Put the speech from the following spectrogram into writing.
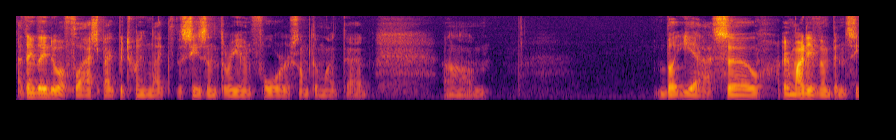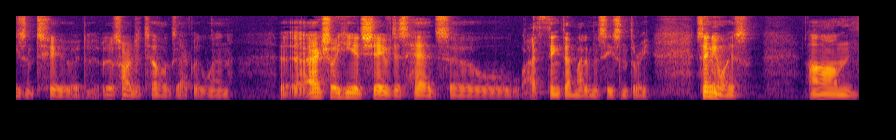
I think they do a flashback between like the season three and four or something like that. Um, but yeah, so it might even been season two. It, hard to tell exactly when. Actually, he had shaved his head, so I think that might have been season three. So, anyways, um,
